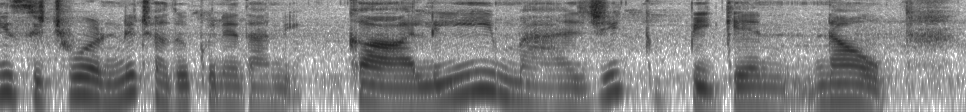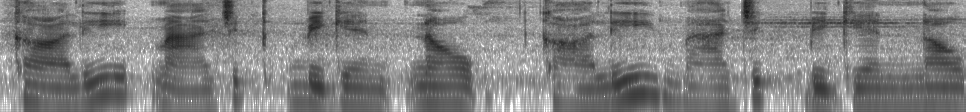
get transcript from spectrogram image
ఈ సిచ్యువర్డ్ని చదువుకునేదాన్ని. Kali magic begin now. Kali magic begin now. Kali magic begin now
